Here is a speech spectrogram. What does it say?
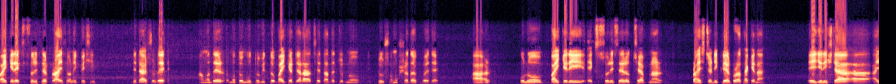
বাইকের অ্যাক্সেসরিজের প্রাইস অনেক বেশি। যেটা আসলে আমাদের মতো মধ্যবিত্ত বাইকার যারা আছে, তাদের জন্য একটু সমস্যাদায়ক হয়ে যায়। আর কোনো বাইকেরই অ্যাক্সেসরিজের হচ্ছে আপনার প্রাইসটা ডিক্লেয়ার করা থাকে না। এই জিনিসটা আই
